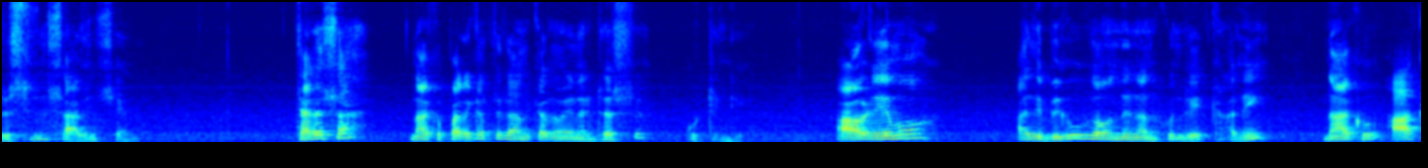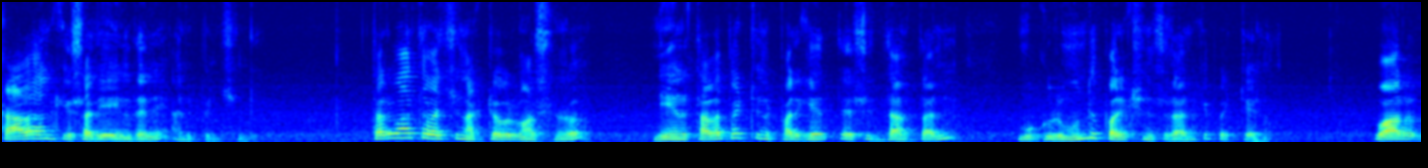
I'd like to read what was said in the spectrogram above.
దృష్టిని సారించాను. తెరసా నాకు పరిగెత్తడానికి అనువైన డ్రెస్ కుట్టింది. ఆవిడేమో అది బిగువుగా ఉందని అనుకుంది కానీ నాకు ఆ కాలానికి సరైనదని అనిపించింది. తర్వాత వచ్చిన అక్టోబర్ మాసంలో నేను తలపెట్టిన పరిగెత్తే సిద్ధాంతాన్ని ముగ్గురు ముందు పరీక్షించడానికి పెట్టాను. వారు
